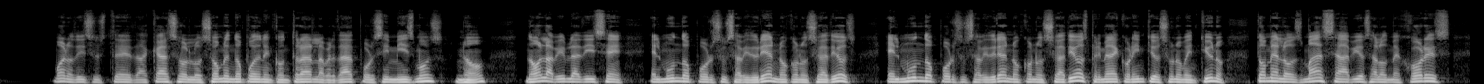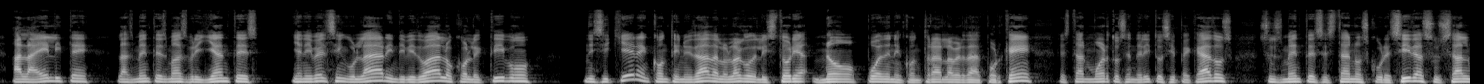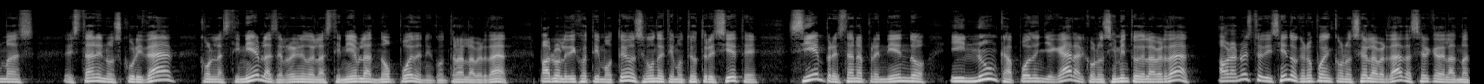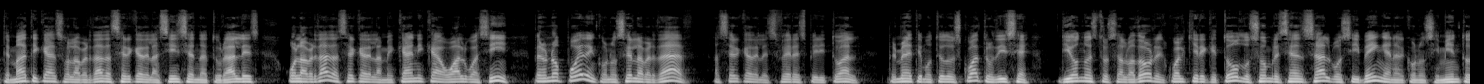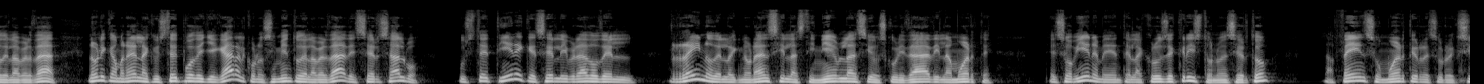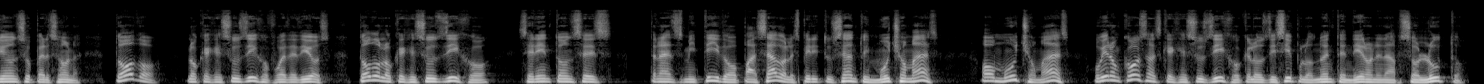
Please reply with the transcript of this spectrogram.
Bueno, dice usted, ¿acaso los hombres no pueden encontrar la verdad por sí mismos? No. No, la Biblia dice, el mundo por su sabiduría no conoció a Dios. El mundo por su sabiduría no conoció a Dios. 1 Corintios 1.21. Tome a los más sabios, a los mejores, a la élite, las mentes más brillantes, y a nivel singular, individual o colectivo, ni siquiera en continuidad a lo largo de la historia, no pueden encontrar la verdad. ¿Por qué? Están muertos en delitos y pecados, sus mentes están oscurecidas, sus almas están en oscuridad, con las tinieblas del reino de las tinieblas, no pueden encontrar la verdad. Pablo le dijo a Timoteo en 2 Timoteo 3:7, siempre están aprendiendo y nunca pueden llegar al conocimiento de la verdad. Ahora, no estoy diciendo que no pueden conocer la verdad acerca de las matemáticas o la verdad acerca de las ciencias naturales o la verdad acerca de la mecánica o algo así, pero no pueden conocer la verdad acerca de la esfera espiritual. 1 Timoteo 2.4 dice, Dios nuestro Salvador, el cual quiere que todos los hombres sean salvos y vengan al conocimiento de la verdad. La única manera en la que usted puede llegar al conocimiento de la verdad es ser salvo. Usted tiene que ser librado del reino de la ignorancia y las tinieblas y oscuridad y la muerte. Eso viene mediante la cruz de Cristo, ¿no es cierto? La fe en su muerte y resurrección, su persona. Todo lo que Jesús dijo fue de Dios. Todo lo que Jesús dijo sería entonces transmitido o pasado al Espíritu Santo y mucho más. Oh, mucho más. Hubieron cosas que Jesús dijo que los discípulos no entendieron en absoluto.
